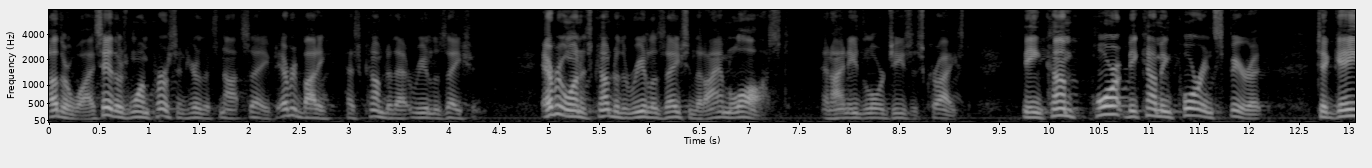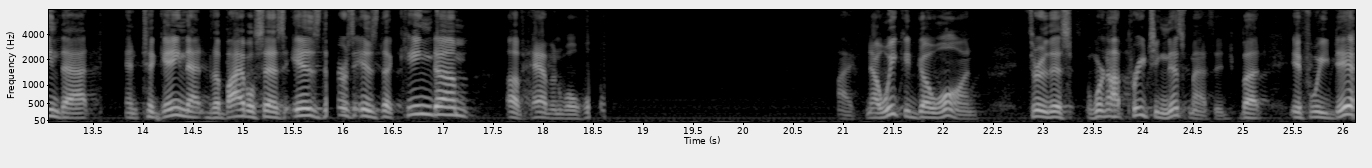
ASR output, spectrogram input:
otherwise, say there's one person here that's not saved, everybody has come to that realization. Everyone has come to the realization that I am lost and I need the Lord Jesus Christ become poor, becoming poor in spirit to gain that. And to gain that, the Bible says, is theirs is the kingdom of heaven. Well, now we could go on through this. We're not preaching this message, but if we did,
